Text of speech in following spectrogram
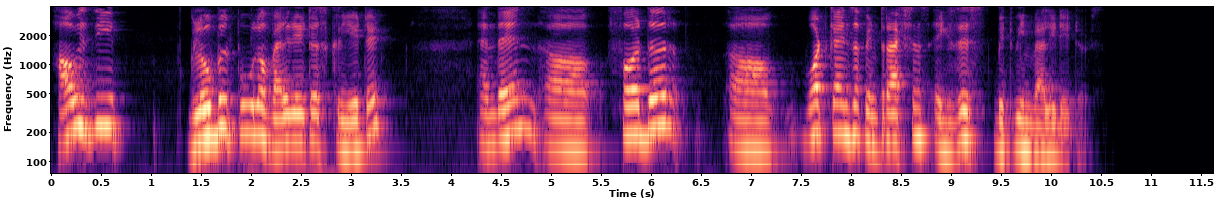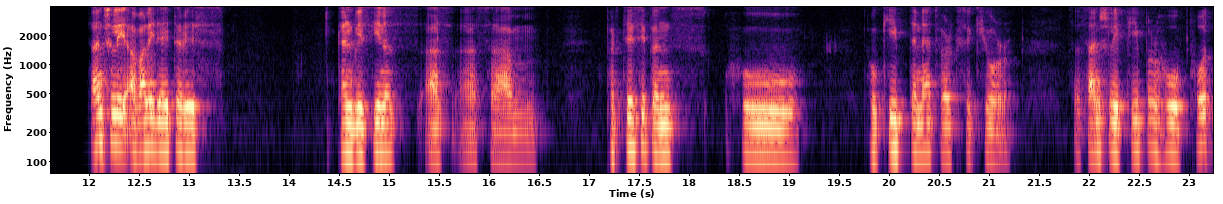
How is the global pool of validators created? And then uh, further, uh, what kinds of interactions exist between validators? Essentially, a validator is can be seen as as, as um, participants who who keep the network secure. So essentially, people who put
